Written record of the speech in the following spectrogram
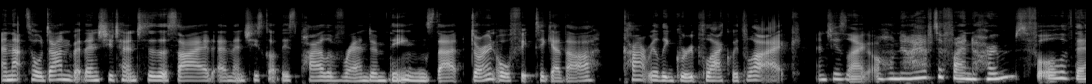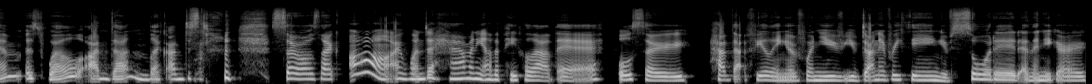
and that's all done. But then she turns to the side and then she's got this pile of random things that don't all fit together, can't really group like with like. And she's like, oh, now I have to find homes for all of them as well. I'm done. Like, I'm just. so I was like, oh, I wonder how many other people out there also have that feeling of when you've you've done everything, you've sorted, and then you go,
